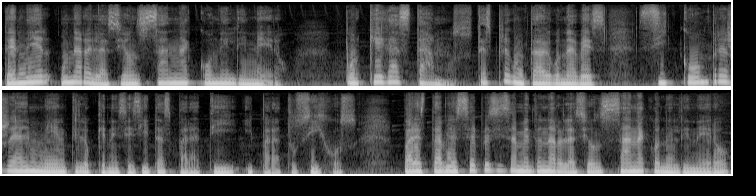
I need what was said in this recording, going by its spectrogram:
tener una relación sana con el dinero. ¿Por qué gastamos? ¿Te has preguntado alguna vez si compras realmente lo que necesitas para ti y para tus hijos? Para establecer precisamente una relación sana con el dinero,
